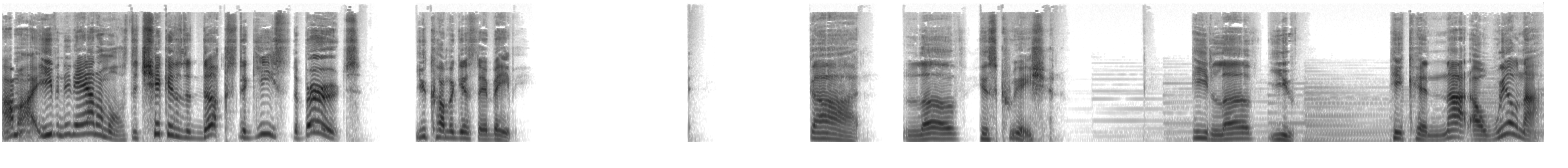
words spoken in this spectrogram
I'm uh, even the animals, the chickens, the ducks, the geese, the birds. You come against their baby. God loved his creation. He loved you. He cannot or will not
